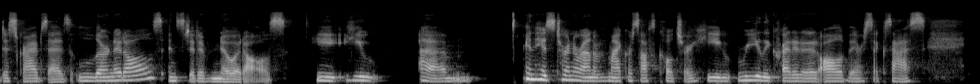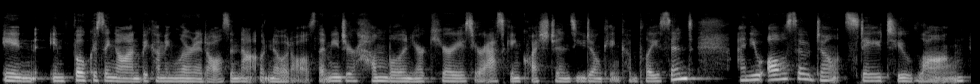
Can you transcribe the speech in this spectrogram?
describes as learn it alls instead of know it alls. He, he um, in his turnaround of Microsoft's culture, he really credited all of their success in in focusing on becoming learn it alls and not know it alls. That means you're humble and you're curious, you're asking questions, you don't get complacent, and you also don't stay too long.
